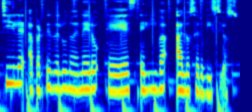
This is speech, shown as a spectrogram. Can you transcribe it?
Chile a partir del 1 de enero, que es el IVA a los servicios.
